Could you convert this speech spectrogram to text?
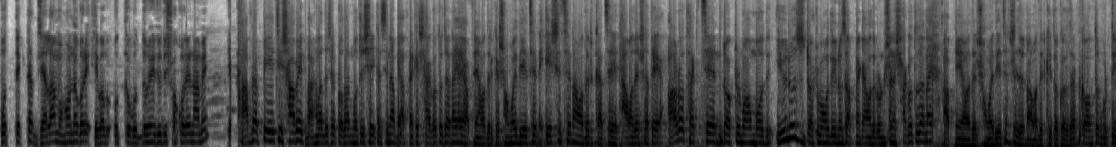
প্রত্যেকটা জেলা, মহানগরে এভাবে ঐক্যবদ্ধ হয়ে যদি সকলে নামে। আমরা পেয়েছি সাবেক বাংলাদেশের প্রধানমন্ত্রী শেখ হাসিনা আপনাকে স্বাগত জানাই, আপনি আমাদেরকে সময় দিয়েছেন, এসেছেন আমাদের কাছে। আমাদের সাথে আরও থাকছেন ডক্টর মোহাম্মদ ইউনুস। ডক্টর মোহাম্মদ ইউনুস, আপনাকে আমাদের অনুষ্ঠানে স্বাগত জানাই। আপনি আমাদের সময় দিয়েছেন, সেজন্য আমাদের কৃতজ্ঞতা। অন্তর্বর্তী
